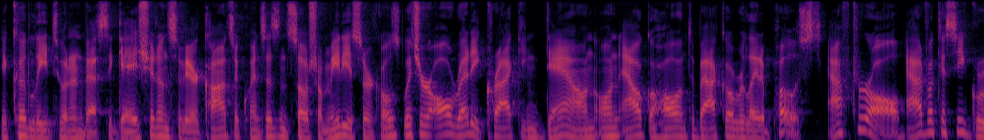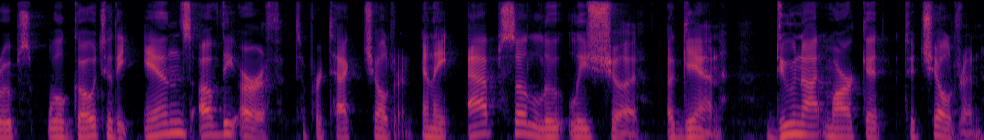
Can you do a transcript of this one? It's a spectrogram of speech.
It could lead to an investigation and severe consequences in social media circles, which are already cracking down on alcohol and tobacco related posts. After all, advocacy groups will go to the ends of the earth to protect children, and they absolutely should. Again, do not market to children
